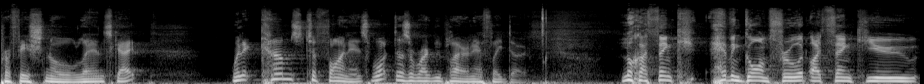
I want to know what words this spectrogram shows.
professional landscape. When it comes to finance, what does a rugby player and athlete do? Look, I think having gone through it, I think you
